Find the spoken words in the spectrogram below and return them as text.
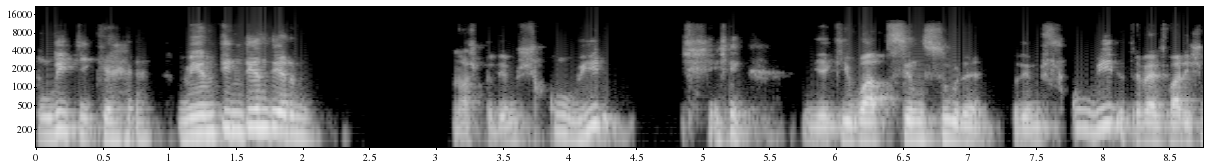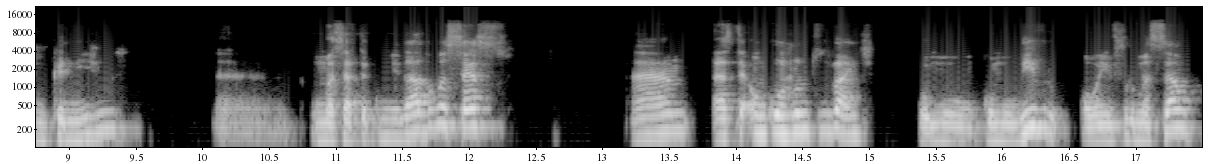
politicamente entendermos. Nós podemos excluir, e aqui o ato de censura, podemos excluir, através de vários mecanismos, ah, uma certa comunidade o acesso a, um conjunto de bens, como, como o livro ou a informação,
